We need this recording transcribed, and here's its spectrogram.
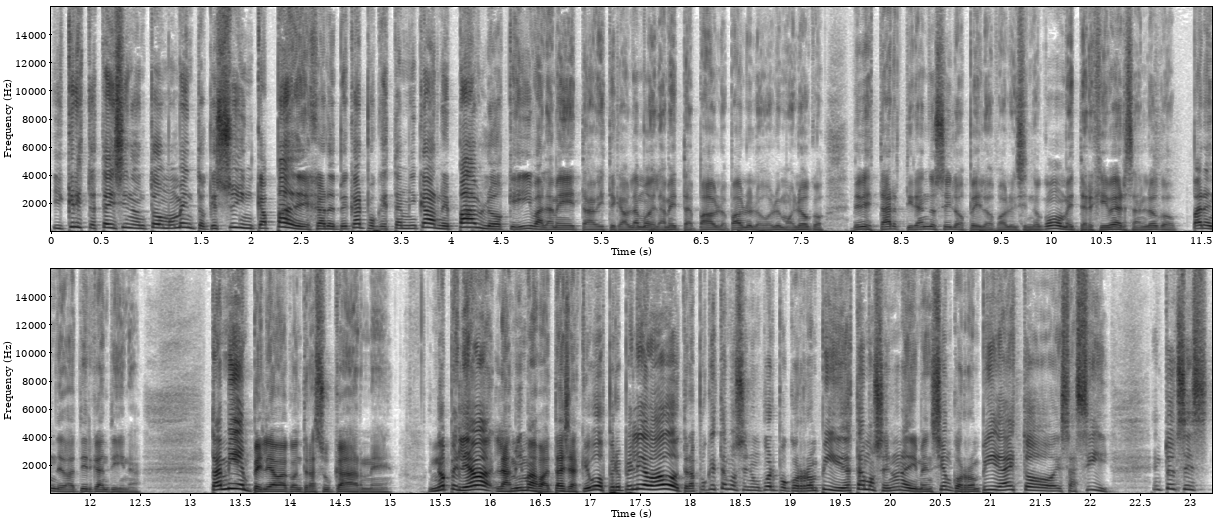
Y Cristo está diciendo en todo momento que soy incapaz de dejar de pecar porque está en mi carne. Pablo, que iba a la meta, viste que hablamos de la meta de Pablo, Pablo lo volvemos loco, debe estar tirándose los pelos, Pablo, diciendo, ¿cómo me tergiversan, loco? Paren de batir cantina. También peleaba contra su carne no peleaba las mismas batallas que vos, pero peleaba otras, porque estamos en un cuerpo corrompido, estamos en una dimensión corrompida, esto es así. Entonces,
